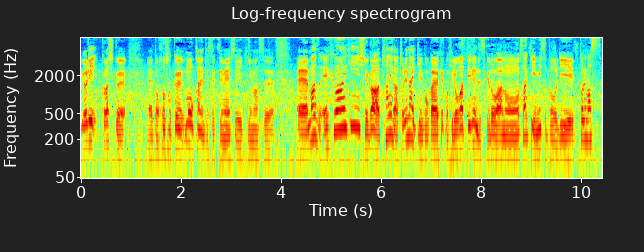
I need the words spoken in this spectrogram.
より詳しく、えっ、ー、と、補足も兼ねて説明していきます。えー、まず F1 品種が種が取れないっていう誤解は結構広がっているんですけど、あのー、さっき見せた通り、取れます。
